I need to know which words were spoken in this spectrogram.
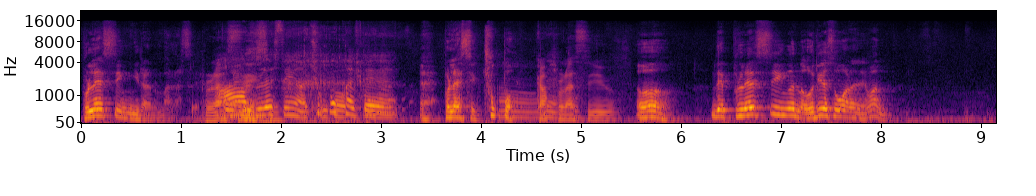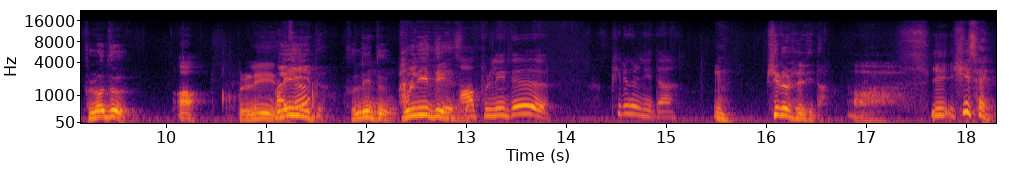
blessing이라는 말을 써요. 아, Bless. blessing 아. 축복할 때. 네, blessing 축복. God 네. bless you. 어. 근데 blessing은 어디에서 연원하냐면 blood, 어, Bleed. bleed, bleed. bleed에서 아, bleed. 피를 흘리다. 응, 피를 흘리다. 아. 이 희생.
